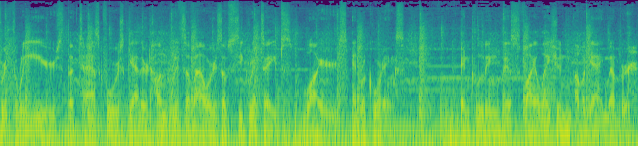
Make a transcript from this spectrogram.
For three years, the task force gathered hundreds of hours of secret tapes, wires, and recordings, including this violation of a gang member.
